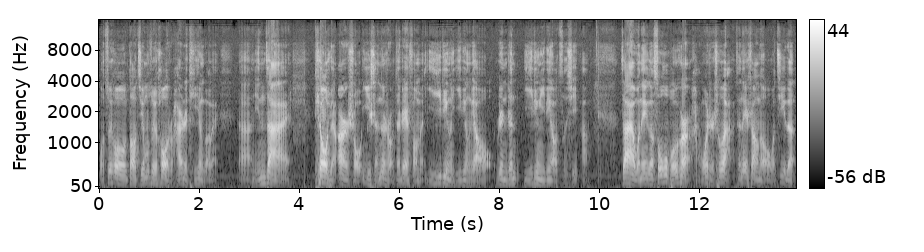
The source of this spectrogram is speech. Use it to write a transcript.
我最后到节目最后的时候，还是得提醒各位，啊，您在挑选二手翼神的时候，在这方面一定一定要认真，一定一定要仔细啊。在我那个搜狐博客海阔试车啊，在那上头，我记得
